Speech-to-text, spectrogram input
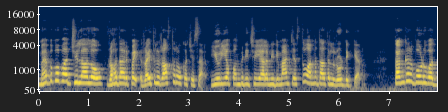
మహబూబాబాద్ జిల్లాలో రహదారిపై రైతులు రాస్తారోకో చేశారు. యూరియా పంపిణీ చేయాలని డిమాండ్ చేస్తూ అన్నదాతలు రోడ్డెక్కారు. కంకరబోడు వద్ద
